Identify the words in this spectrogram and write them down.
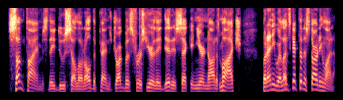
sometimes they do sell out. All depends. Drogba's first year, they did. His second year, not as much. But anyway, let's get to the starting lineup.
